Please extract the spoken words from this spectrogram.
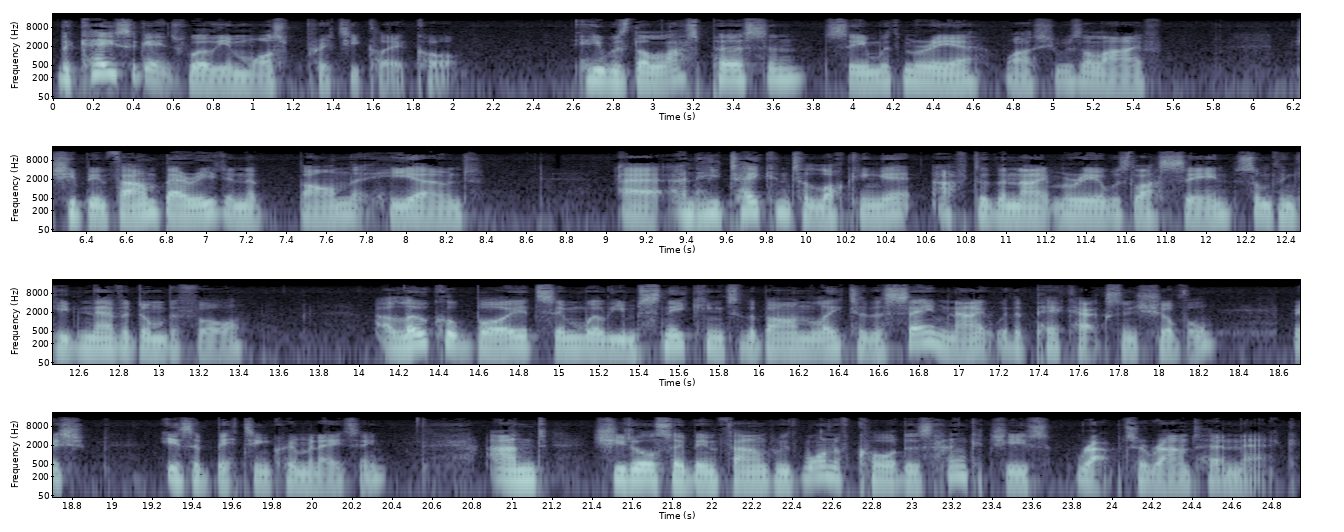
the case against William was pretty clear cut. He was the last person seen with Maria while she was alive. She'd been found buried in a barn that he owned, uh, and he'd taken to locking it after the night Maria was last seen, something he'd never done before. A local boy had seen William sneaking to the barn later the same night with a pickaxe and shovel, which is a bit incriminating. And she'd also been found with one of Corder's handkerchiefs wrapped around her neck.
